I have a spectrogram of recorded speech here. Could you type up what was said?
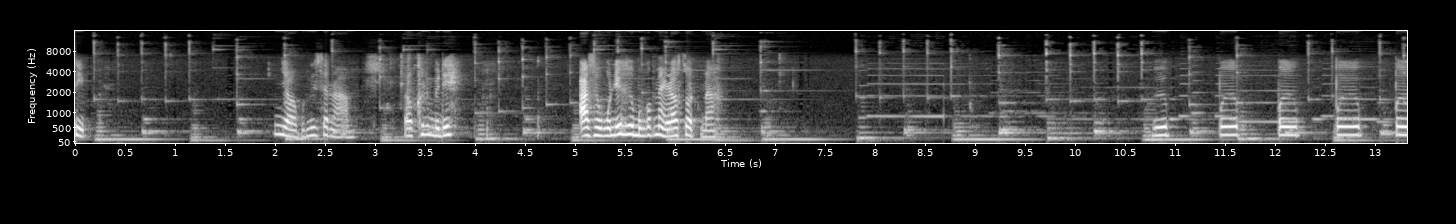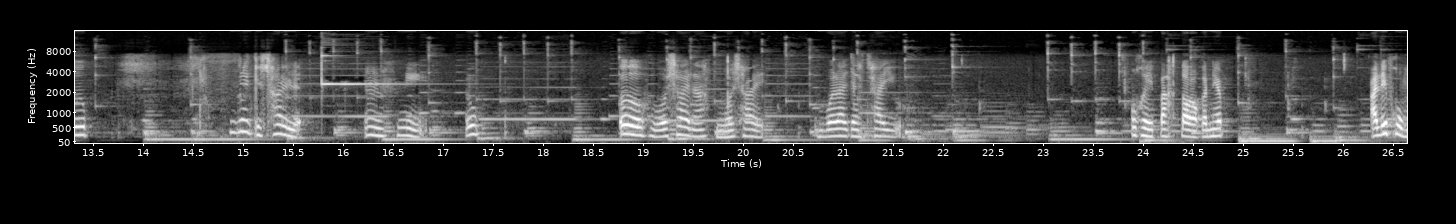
สิบอย่าบนที่สนาม เราขึ้นไปดิ อะสมมตินี่คือมึงก็ไหนเราสดนะปึ๊บปึ๊บปึ๊บปึ๊บปึ๊บน่าจะใช่แหละ อืม นี่ปึ๊บเออผมว่าใช่นะผมว่าใช่ผมว่าน่าจะใช่อยู่ โอเคปะต่อกันครับ อันนี้ผม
